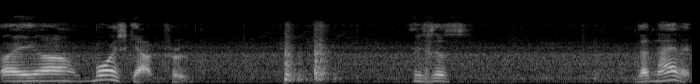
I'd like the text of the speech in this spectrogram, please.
a uh, Boy Scout troop. He just doesn't have it.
